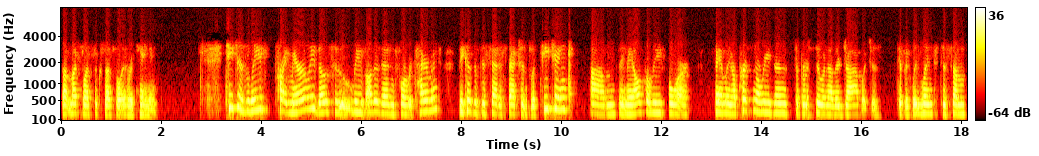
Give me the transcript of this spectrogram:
but much less successful in retaining. Teachers leave primarily those who leave other than for retirement because of dissatisfactions with teaching. Um, they may also leave for family or personal reasons to pursue another job, which is typically linked to some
